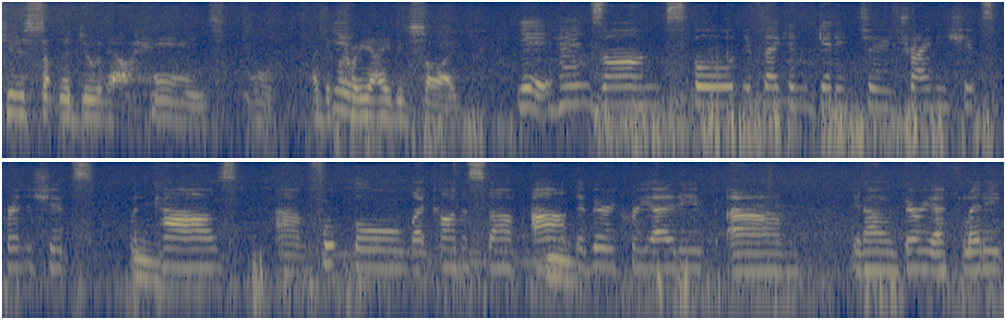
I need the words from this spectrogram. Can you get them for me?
give us something to do with our hands, or at the Yeah. creative side? Yeah, hands-on sport. If they can get into traineeships, apprenticeships with cars, um, football, that kind of stuff. Art. They're very creative. Um, you know, very athletic.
